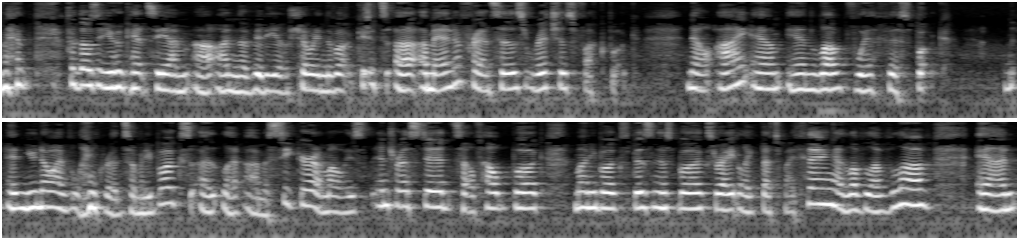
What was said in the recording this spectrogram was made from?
For those of you who can't see, I'm uh, on the video showing the book. It's uh, Amanda Frances' Rich as Fuck book. Now, I am in love with this book. And you know I've like read so many books. I, I'm a seeker. I'm always interested. Self-help book, money books, business books, right? Like that's my thing. I love, love, love. And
